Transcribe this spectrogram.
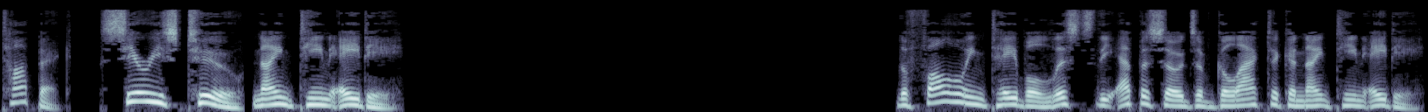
Topic: Series 2 1980. The following table lists the episodes of Galactica 1980.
